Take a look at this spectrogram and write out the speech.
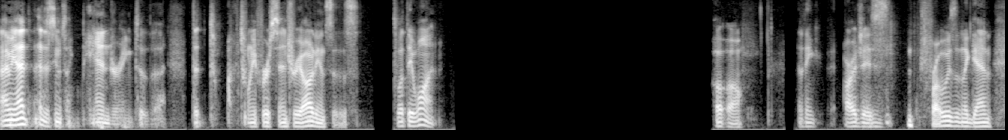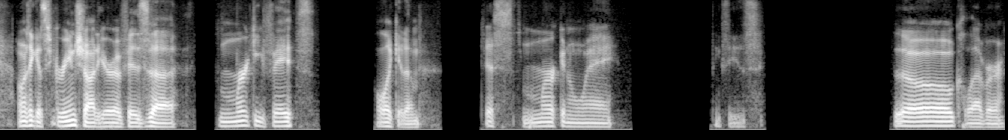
I mean that, that just seems like pandering to the the twenty first century audiences. It's what they want. Uh oh, I think RJ's frozen again. I want to take a screenshot here of his uh murky face. Look at him, just smirking away. Thinks he's so clever.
